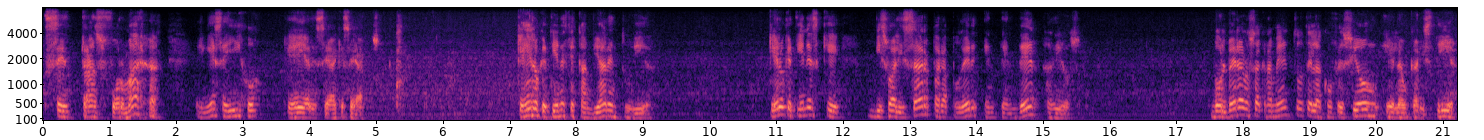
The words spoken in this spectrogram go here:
se transformara en ese hijo que ella desea que seamos. ¿Qué es lo que tienes que cambiar en tu vida? ¿Qué es lo que tienes que visualizar para poder entender a Dios? Volver a los sacramentos de la confesión y la Eucaristía.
